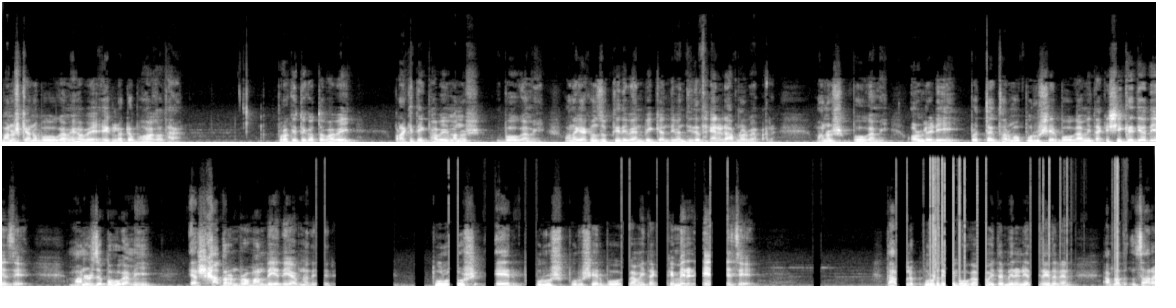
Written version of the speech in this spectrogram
মানুষ কেন বহুগামী হবে? এগুলো একটা ভুয়া কথা। প্রকৃতিগতভাবেই প্রাকৃতিকভাবেই মানুষ বহুগামী। অনেকে এখন যুক্তি দিবেন বিজ্ঞান দিবেন দিতে থাকেন এটা আপনার ব্যাপার। মানুষ বহুগামী। অলরেডি প্রত্যেক ধর্ম পুরুষের বহুগামিতাকে স্বীকৃতিও দিয়েছে। মানুষ যে বহুগামী, এর সাধারণ প্রমাণ দিয়ে দেয় আপনাদের। পুরুষ এর, পুরুষ পুরুষের বহুগামিতাকে মেনে নিয়েছে। তাহলে পুরুষ যদি বহুগামিতা মেনে নিয়ে থাকে, তাহলে আপনার যারা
